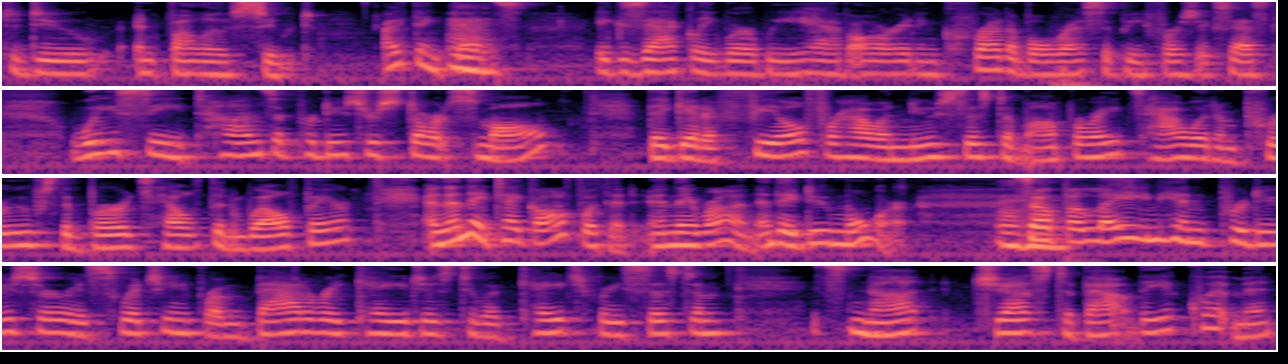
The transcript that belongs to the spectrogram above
to do and follow suit. I think mm. that's mm. exactly where we have our an incredible recipe for success. We see tons of producers start small. They get a feel for how a new system operates, how it improves the bird's health and welfare, and then they take off with it and they run and they do more. Mm-hmm. So if a laying hen producer is switching from battery cages to a cage free system, it's not just about the equipment,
